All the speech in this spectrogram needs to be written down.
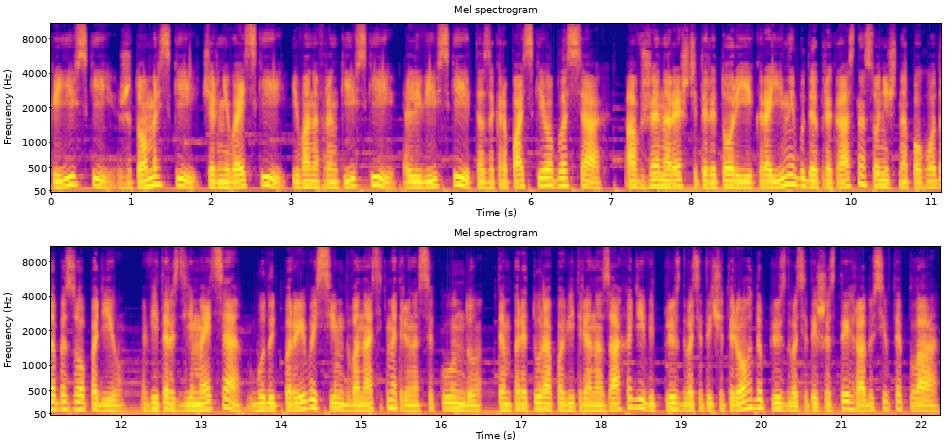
Київській, Житомирській, Чернівецькій, Івано-Франківській, Львівській та Закарпатській областях. А вже на решті території країни буде прекрасна сонячна погода без опадів. Вітер здійметься, будуть пориви 7-12 метрів на секунду. Температура повітря на заході від плюс 24 до плюс 26 градусів тепла.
